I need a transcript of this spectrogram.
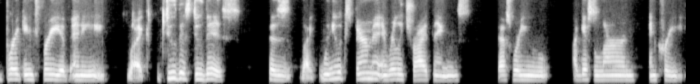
breaking free of any like do this, do this. Because like when you experiment and really try things, that's where you, I guess, learn and create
